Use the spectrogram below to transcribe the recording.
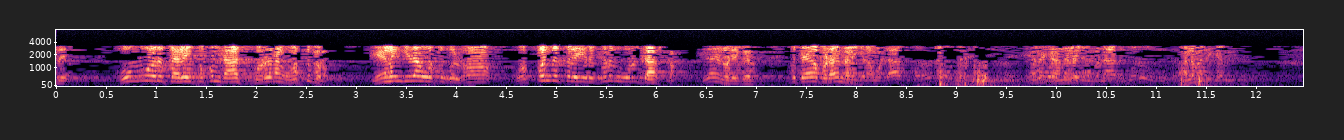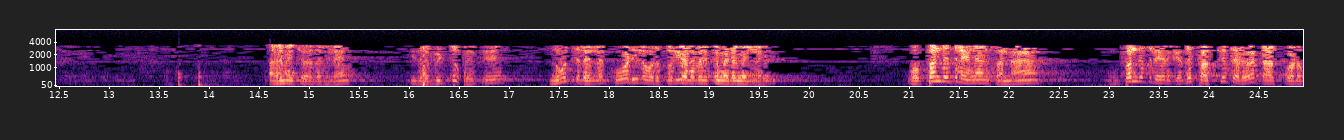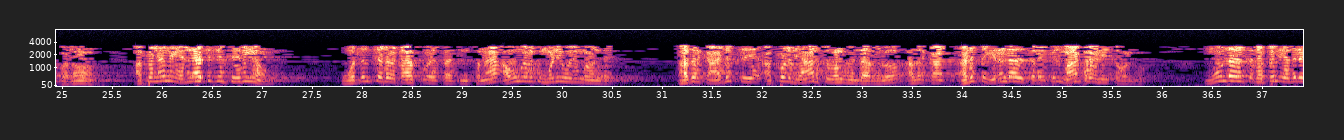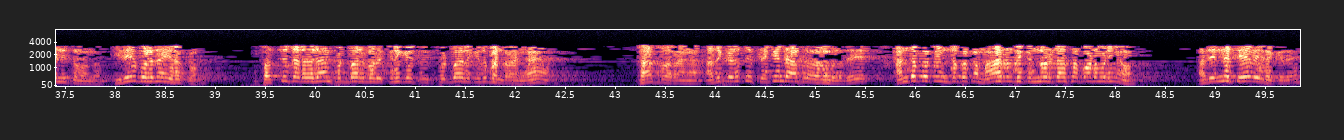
இருந்து ஒவ்வொரு தலைப்புக்கும் டாஸ் போடுறது நாங்க ஒத்துக்கிறோம். இணங்கிதான் ஒத்துக்கொள்றோம். ஒப்பந்தத்துல இருக்கிறது ஒரு டாஸ் தான். இதுதான் என்னுடைய கருத்து. இப்ப தேவைப்படாதுன்னு நினைக்கிறேன். டாஸ் போடுறது. எனக்கு அனுமதி தலைப்புக்கு டாஸ் போடுறது ஒத்துக்கிறேன். அனுமதிக்கணும் அருமை சோதர்களே இதுல விட்டுக்கு நூத்துல இல்ல கோடியில ஒரு துளி அளவிற்கும் இடமில்லை ஒப்பந்தத்துல என்னன்னு சொன்னா ஒப்பந்தத்துல இருக்கிறது ஃபர்ஸ்ட் தடவை டாஸ் போடப்படும். அப்படின்னா எல்லாத்துக்கும் தெரியும். முதல் தடவை டாஸ் சொன்னா அவங்களுக்கு முடிவு உரிமை உண்டு. அதற்கு அடுத்து அப்பொழுது யார் துவங்குகின்றார்களோ அதற்கு அடுத்த இரண்டாவது தலைப்பில் மாற்று அணி துவங்கும். மூன்றாவது தலைப்பில் எதிரணி துவங்கும். இதே போலதான் இருக்கும். ஃபர்ஸ்ட் தடவை தான் ஃபுட்பால் கிரிக்கெட் ஃபுட்பாலுக்கு இது பண்றாங்க. டாஸ் வர்றாங்க அதுக்கடுத்து செகண்ட் ஹாஃப்ல வரும் பொழுது அந்த பக்கம் இந்த பக்கம் மாறுறதுக்கு இன்னொரு டாஸா போட முடியும். அது என்ன தேவை இருக்குது?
